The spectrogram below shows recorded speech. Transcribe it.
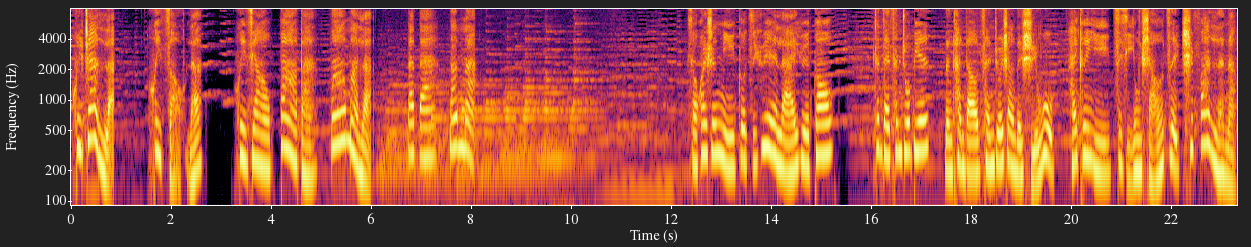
会站了，会走了，会叫爸爸妈妈了。爸爸妈妈，小花生米个子越来越高，站在餐桌边能看到餐桌上的食物，还可以自己用勺子吃饭了呢。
